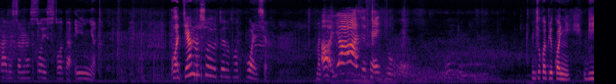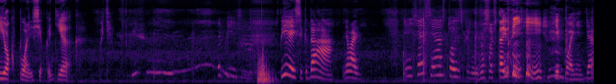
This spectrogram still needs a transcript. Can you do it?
кажется, насой что-то и нет. Вот я насой вот этот вот пончик. А я сейчас иду. Он такой прикольный. Биок пончик. Дек. Вот. Песик, да. Давай. И сейчас я стою спине. Ну что, встаю. Прикольно, да?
